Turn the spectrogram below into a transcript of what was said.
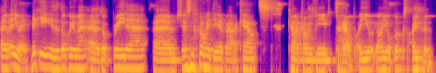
um, anyway, Vicky is a dog groomer and a dog breeder. Um, she has no idea about accounts. Can I come in for you to help? Are you are your books open?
